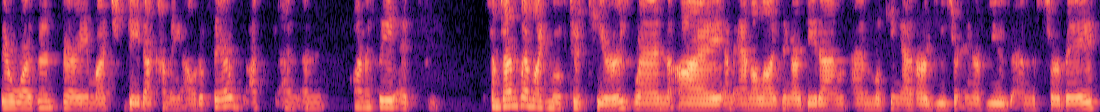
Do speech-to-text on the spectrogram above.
there wasn't very much data coming out of there, and, and honestly, it's sometimes I'm like moved to tears when I am analyzing our data and, and looking at our user interviews and the survey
